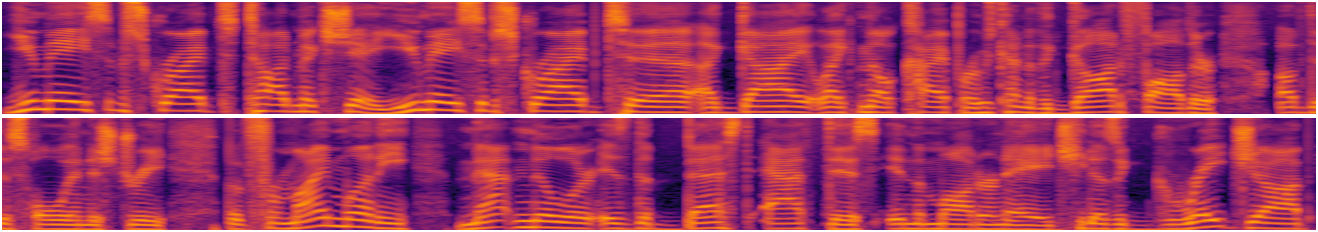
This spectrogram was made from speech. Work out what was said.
You may subscribe to Todd McShay. You may subscribe to a guy like Mel Kiper, who's kind of the godfather of this whole industry. But for my money, Matt Miller is the best at this in the modern age. He does a great job,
